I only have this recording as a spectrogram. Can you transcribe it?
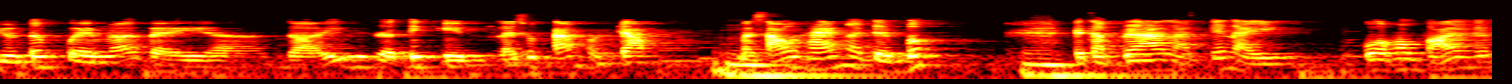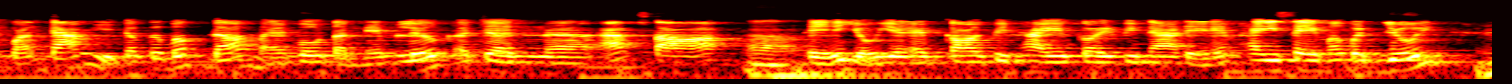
youtube của em nói về uh, gửi tiết kiệm lãi suất tám phần trăm. Mà 6 ừ. tháng ở trên book ừ. thì thật ra là cái này cô không phải em quảng cáo gì cho cái búp đó mà em vô tình em lướt ở trên uh, app store à. thì ví dụ như em coi phim hay em coi phina thì em hay xem ở bên dưới ừ.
